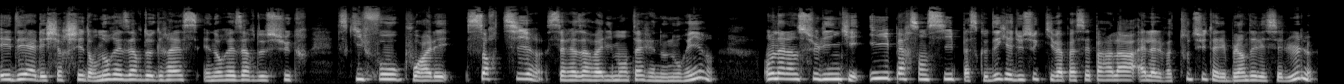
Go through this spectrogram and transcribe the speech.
aider à aller chercher dans nos réserves de graisse et nos réserves de sucre ce qu'il faut pour aller sortir ces réserves alimentaires et nous nourrir. On a l'insuline qui est hyper sensible parce que dès qu'il y a du sucre qui va passer par là, elle, elle va tout de suite aller blinder les cellules.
